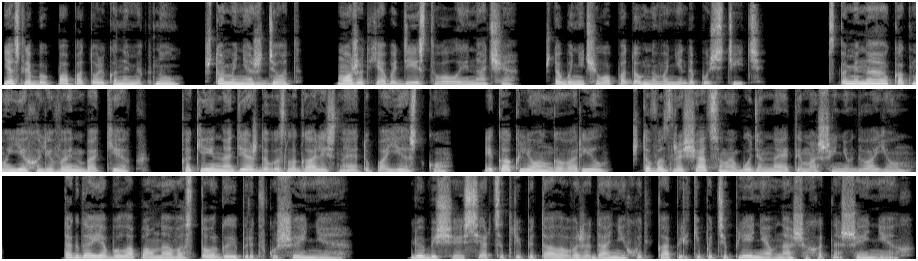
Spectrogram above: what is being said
Если бы папа только намекнул, что меня ждет, может, я бы действовала иначе, чтобы ничего подобного не допустить. Вспоминаю, как мы ехали в Эйнбакек, какие надежды возлагались на эту поездку, и как Леон говорил, что возвращаться мы будем на этой машине вдвоем. Тогда я была полна восторга и предвкушения, Любящее сердце трепетало в ожидании хоть капельки потепления в наших отношениях.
